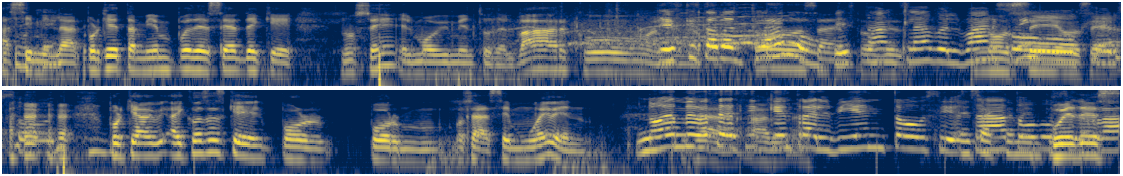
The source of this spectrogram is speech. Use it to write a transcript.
asimilar. Porque también puede ser de que, no sé, el movimiento del barco. Es que estaba anclado. cosa, Está entonces, anclado el barco, No sé, o sea. Porque hay, hay cosas que por, por, o sea, se mueven. No me O vas sea, a decir al- que entra el viento, si está todo Puede cerrado.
